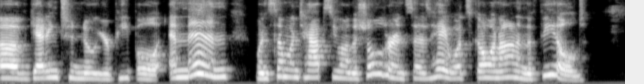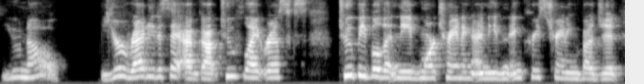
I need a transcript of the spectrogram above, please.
of getting to know your people. And then when someone taps you on the shoulder and says, hey, what's going on in the field? You know you're ready to say, I've got two flight risks, two people that need more training. I need an increased training budget.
